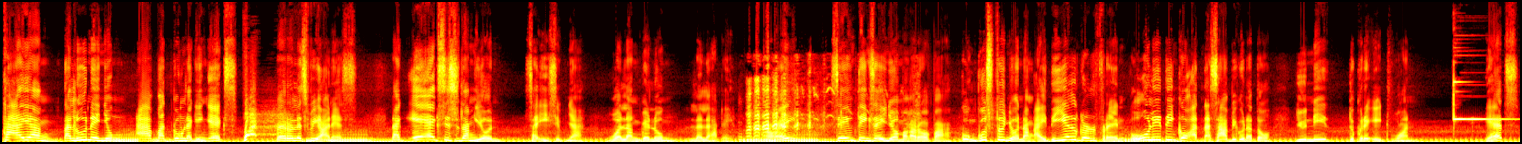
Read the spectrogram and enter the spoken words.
kayang talunin yung apat kong naging ex. Pero let's be honest, nag-i-exist lang yon sa isip niya. Walang ganong lalaki. Okay? Same thing sa inyo mga ropa. Kung gusto nyo ng ideal girlfriend, uulitin ko at nasabi ko na to, you need to create one. Gets?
